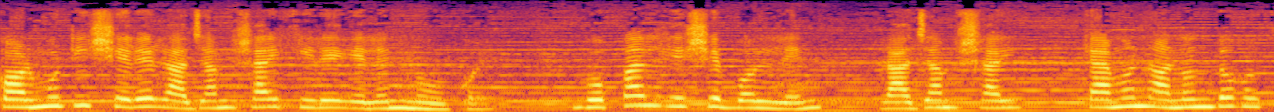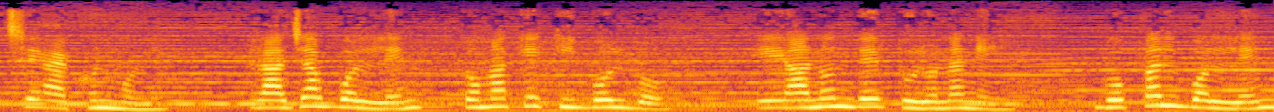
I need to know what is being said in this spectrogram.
কর্মটি সেরে রাজামশাই ফিরে এলেন নৌকোয়। গোপাল হেসে বললেন, রাজামশাই কেমন আনন্দ হচ্ছে এখন মনে। রাজা বললেন, তোমাকে কি বলব? এ আনন্দের তুলনা নেই। গোপাল বললেন,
